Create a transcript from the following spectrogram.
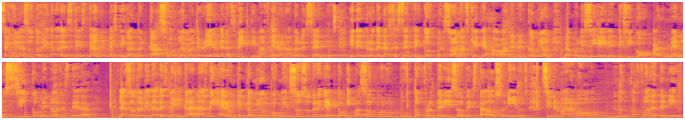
Según las autoridades que están investigando el caso, la mayoría de las víctimas eran adolescentes y dentro de las 62 personas que viajaban en el camión, la policía identificó al menos 5 menores de edad. Las autoridades mexicanas dijeron que el camión comenzó su trayecto y pasó por un punto fronterizo de Estados Unidos. Sin embargo, nunca fue detenido.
